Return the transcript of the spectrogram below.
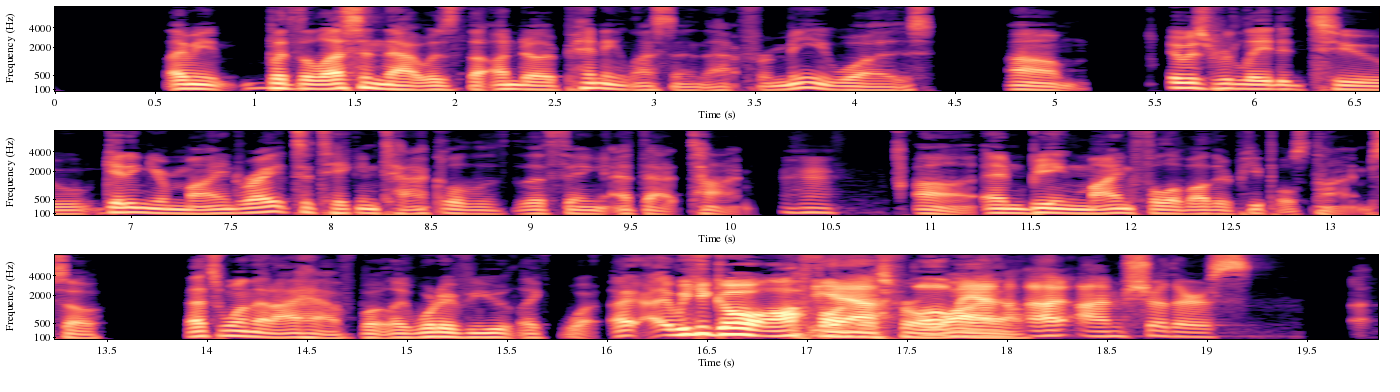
I mean, but the lesson that was the underpinning lesson that for me was um it was related to getting your mind right to take and tackle the, thing at that time. Mhm. Uh and being mindful of other people's time. So that's one that I have, but like what have you like what I, I, we could go off on this for a oh, while. Man, I, I'm sure there's.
